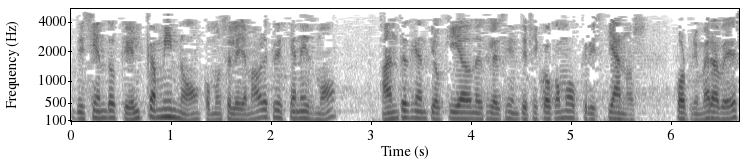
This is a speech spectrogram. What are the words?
diciendo que el camino, como se le llamaba el cristianismo, antes de Antioquía, donde se les identificó como cristianos por primera vez,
